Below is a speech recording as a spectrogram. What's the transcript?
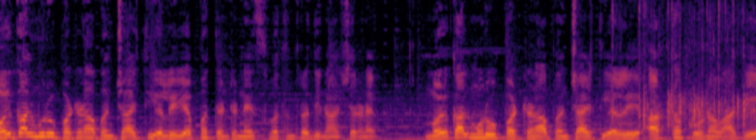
ಮೊಳಕಾಲ್ಮೂರು ಪಟ್ಟಣ ಪಂಚಾಯಿತಿಯಲ್ಲಿ ಎಪ್ಪತ್ತೆಂಟನೇ ಸ್ವತಂತ್ರ ದಿನಾಚರಣೆ. ಮೊಳಕಾಲ್ಮೂರು ಪಟ್ಟಣ ಪಂಚಾಯಿತಿಯಲ್ಲಿ ಅರ್ಥಪೂರ್ಣವಾಗಿ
